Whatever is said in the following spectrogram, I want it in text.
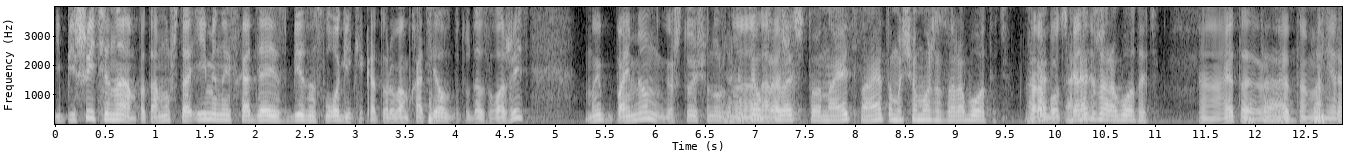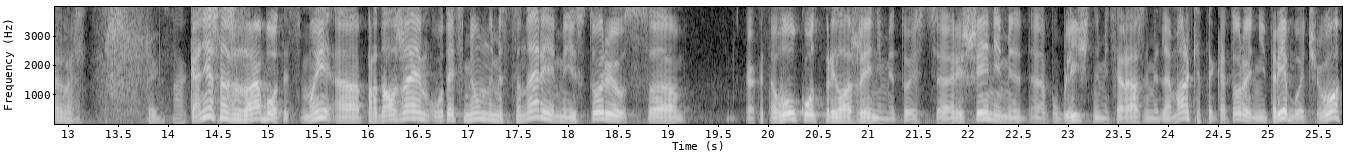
и пишите нам, потому что именно исходя из бизнес-логики, которую вам хотелось бы туда заложить, мы поймем, что еще нужно Я хотел сказать, что на, эти, на этом еще можно заработать. Заработать, а как, а как заработать? А, это, это, это мне с Конечно же, заработать. Мы э, продолжаем вот этими умными сценариями историю с как это, low-code приложениями, то есть э, решениями э, публичными, тиражными для маркета, которые не требуют чего?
